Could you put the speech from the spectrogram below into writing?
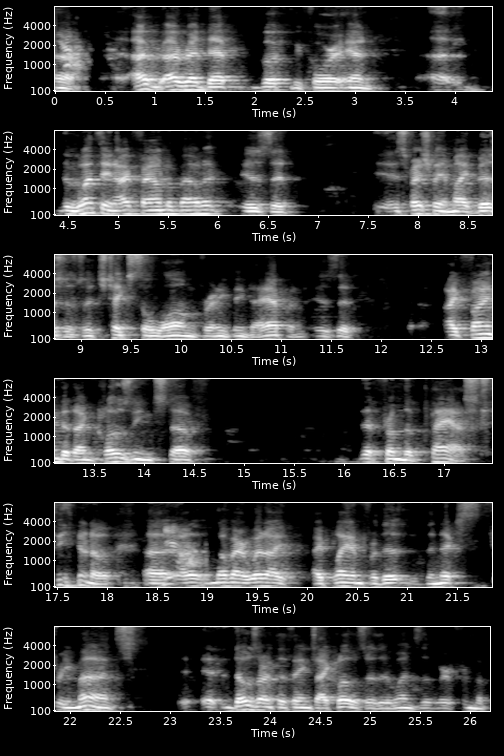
yeah. I, I read that book before and uh, the one thing I found about it is that, especially in my business, which takes so long for anything to happen, is that I find that I'm closing stuff that from the past, you know, uh, Yeah. No matter what I, I plan for the, the next three months, uh, those aren't the things I close, are the ones that were from the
